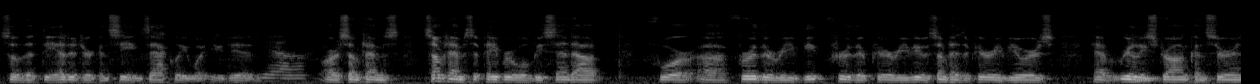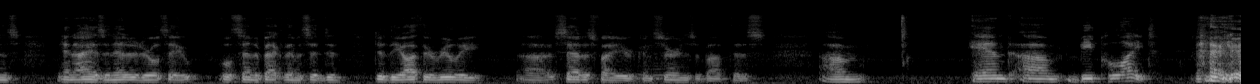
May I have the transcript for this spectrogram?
so that the editor can see exactly what you did Yeah. or sometimes sometimes the paper will be sent out for uh, further review, further peer review. Sometimes the peer reviewers have really strong concerns, and I, as an editor, will say, will send it back to them and say, did did the author really uh, satisfy your concerns about this? Um, and um, be polite. you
